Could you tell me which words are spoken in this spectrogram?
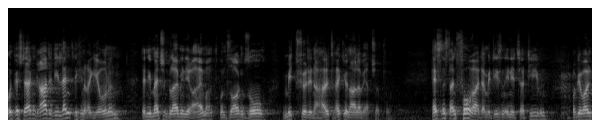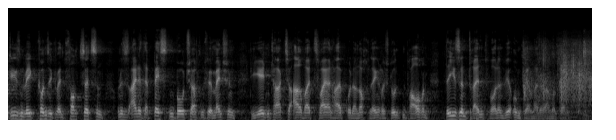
Und wir stärken gerade die ländlichen Regionen, denn die Menschen bleiben in ihrer Heimat und sorgen so mit für den Erhalt regionaler Wertschöpfung. Hessen ist ein Vorreiter mit diesen Initiativen, und wir wollen diesen Weg konsequent fortsetzen. Es ist eine der besten Botschaften für Menschen, die jeden Tag zur Arbeit zweieinhalb oder noch längere Stunden brauchen. Diesen Trend wollen wir umkehren, meine Damen und Herren.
